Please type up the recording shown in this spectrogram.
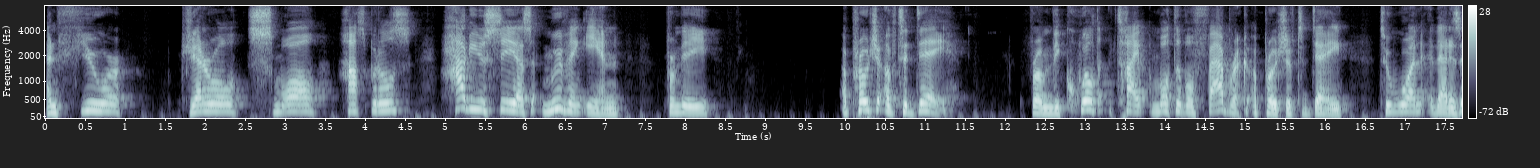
and fewer general small hospitals? How do you see us moving, Ian, from the approach of today, from the quilt type multiple fabric approach of today, to one that is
